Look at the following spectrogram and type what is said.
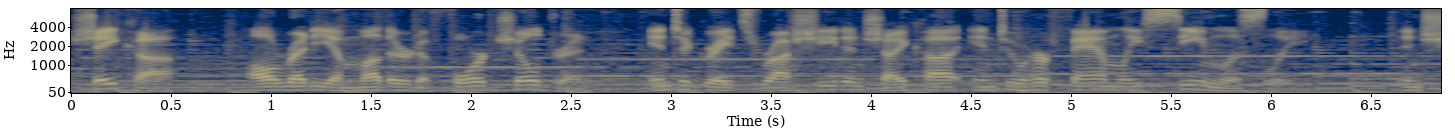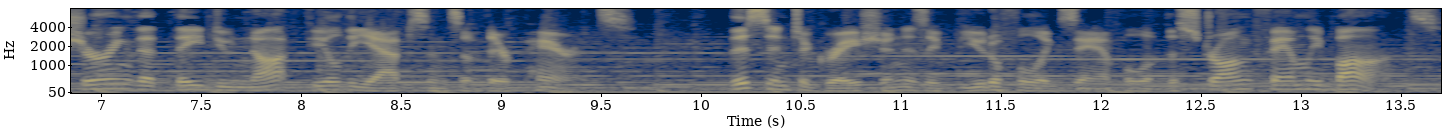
Sheikha, already a mother to four children, integrates Rashid and Sheikha into her family seamlessly, ensuring that they do not feel the absence of their parents. This integration is a beautiful example of the strong family bonds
